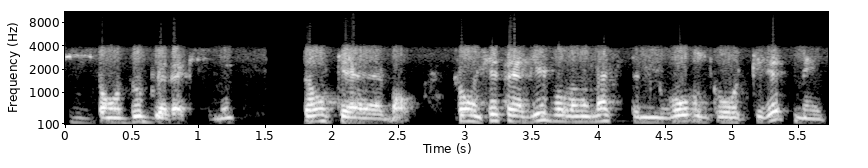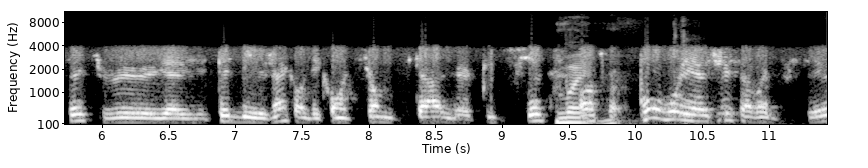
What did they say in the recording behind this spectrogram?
s'ils sont double vaccinés. Donc, euh, bon, qu'on sait très bien pour le moment c'est une grosse, grosse grippe, mais tu sais, tu veux, il y a peut-être des gens qui ont des conditions médicales plus difficiles. Pour voyager, ça va être difficile.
